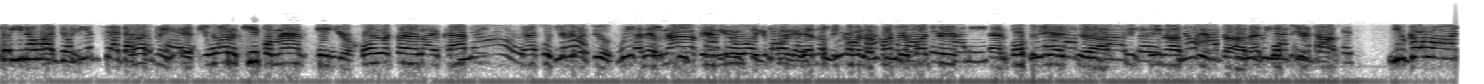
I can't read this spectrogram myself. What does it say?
So you know what? Don't be upset. That's Trust me, okay. if you want to keep a man in your whole entire life happy, that's what you're no. gonna do. We and if not, then you know what? You're probably together. end up becoming a carpet nothing this, muncher, and both of You you know guys nothing uh, clean, up You know. Uh, that's absolutely both of nothing your about jobs. this. You go on,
